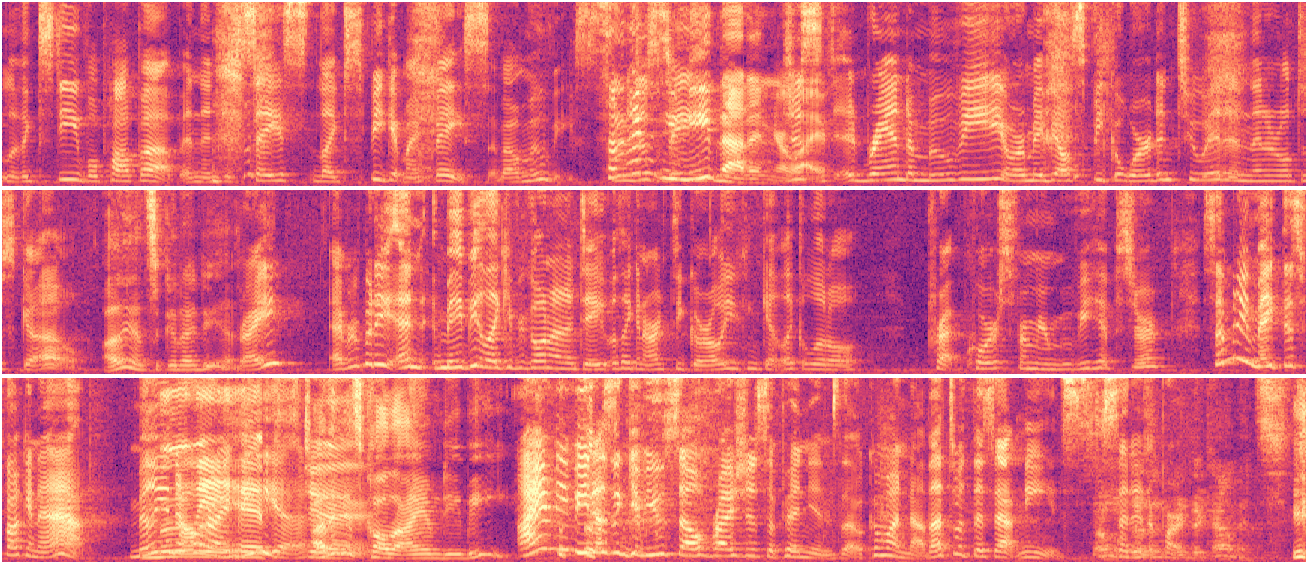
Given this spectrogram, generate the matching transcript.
like Steve will pop up and then just say like speak at my face about movies. Sometimes you be need that in your life. just life. a random movie, or maybe I'll speak a word into it, and then it'll just go. I think that's a good idea. right? Everybody, and maybe like if you're going on a date with like an artsy girl, you can get like a little prep course from your movie hipster. Somebody make this fucking app. Million dollar Movie idea. hipster. I think it's called IMDb. IMDb doesn't give you self righteous opinions though. Come on now, that's what this app needs to Someone set it doesn't apart. read the comments. Yeah,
